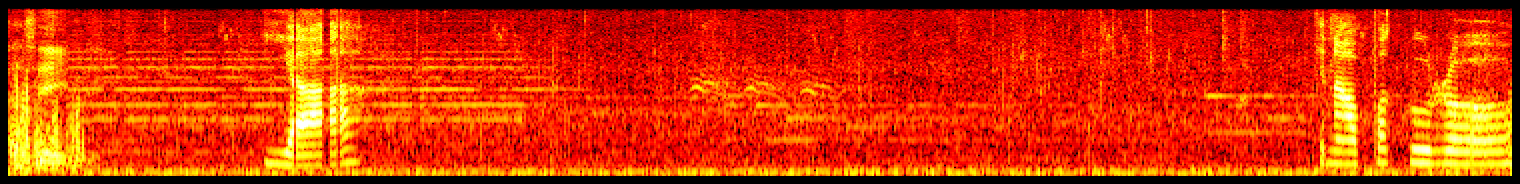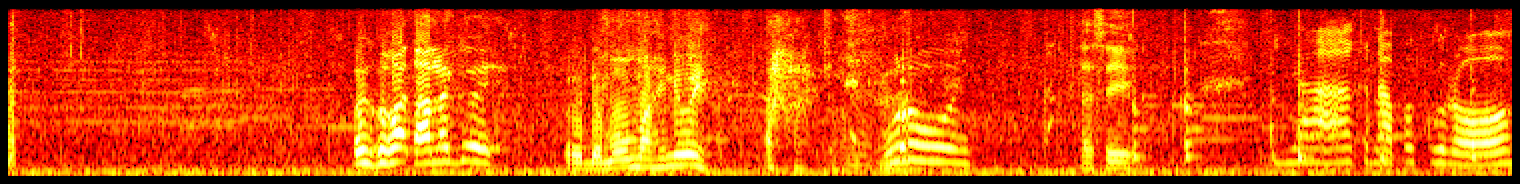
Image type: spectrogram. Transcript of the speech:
Sasi, Iya. Kenapa Kuro? Woi, gua gak tahan lagi, woi. Udah mau mah ini weh. Ah, lama. Buru. Sasi, Iya, kenapa Kuro?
